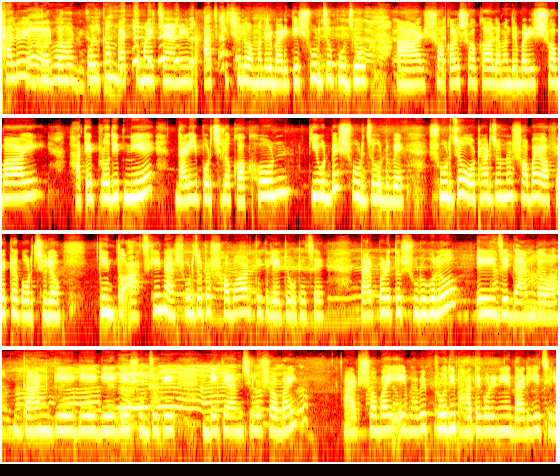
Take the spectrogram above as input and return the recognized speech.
Hello everyone welcome back to my channel আজকে ছিল আমাদের বাড়িতে সূর্য পুজো আর সকাল সকাল আমাদের বাড়ির সবাই হাতে প্রদীপ নিয়ে দাঁড়িয়ে পড়ছিল। কখন কি উঠবে? সূর্য উঠবে। সূর্য ওঠার জন্য সবাই অপেক্ষা করছিল। কিন্তু আজকে না সূর্যটা সবার থেকে লেটে উঠেছে। তারপরে তো শুরু হলো এই যে গান গাওয়া। গান গেয়ে গেয়ে গেয়ে গেয়ে সূর্যকে ডেকে আনছিল সবাই। আর সবাই এইভাবে প্রদীপ হাতে করে নিয়ে দাঁড়িয়েছিল।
